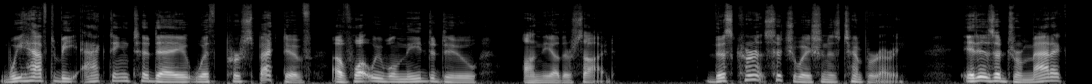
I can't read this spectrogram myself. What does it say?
We have to be acting today with perspective of what we will need to do on the other side. This current situation is temporary. It is a dramatic,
